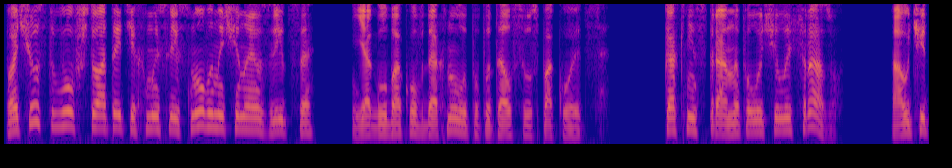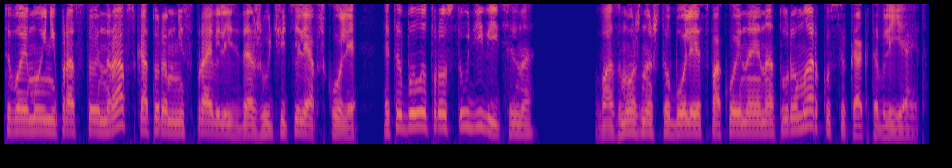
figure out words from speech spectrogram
Почувствовав, что от этих мыслей снова начинаю злиться, я глубоко вдохнул и попытался успокоиться. Как ни странно, получилось сразу. А учитывая мой непростой нрав, с которым не справились даже учителя в школе, это было просто удивительно. Возможно, что более спокойная натура Маркуса как-то влияет.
